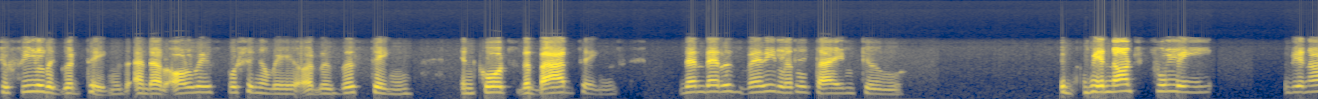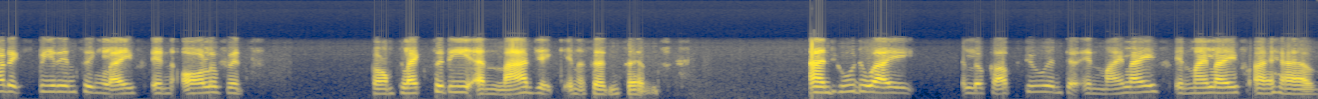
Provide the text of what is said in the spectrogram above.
to feel the good things and are always pushing away or resisting in quotes the bad things then there is very little time to we are not fully we are not experiencing life in all of its complexity and magic in a certain sense. And who do I look up to in, in my life? In my life, I have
